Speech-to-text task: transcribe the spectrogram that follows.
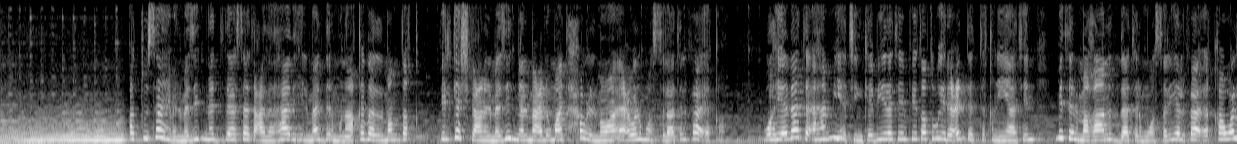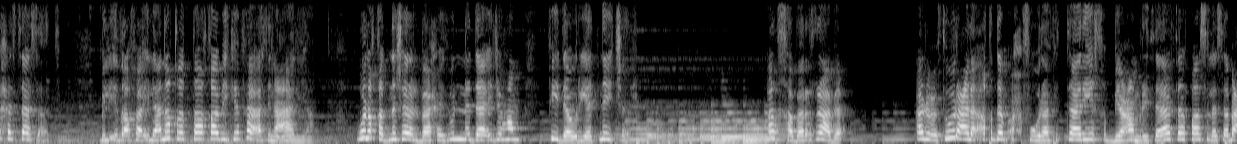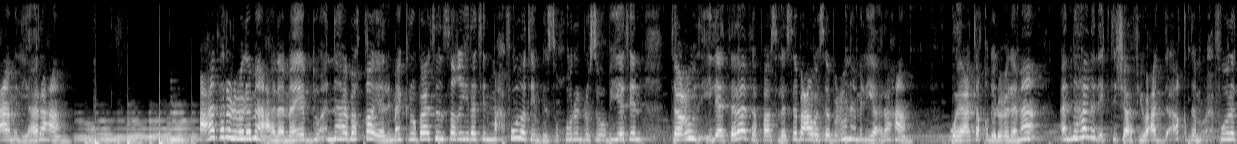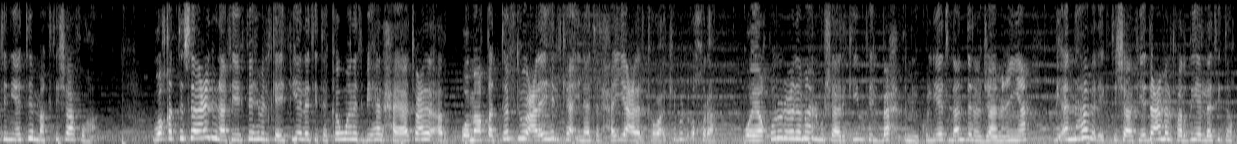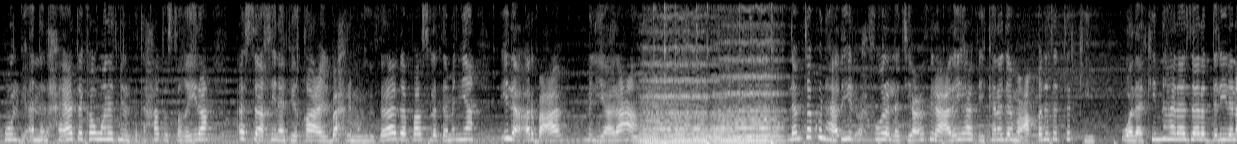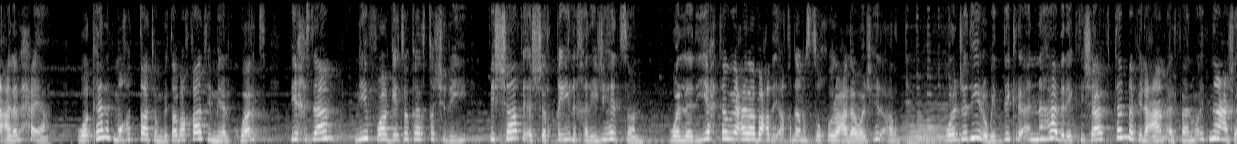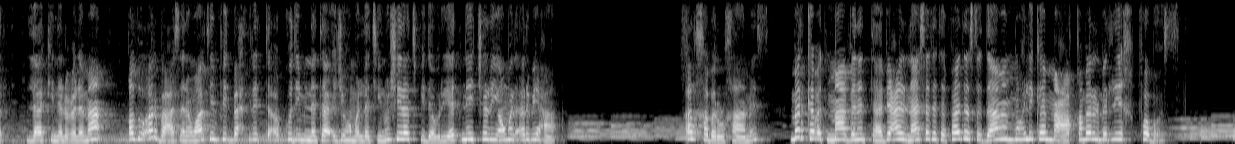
قد تساهم المزيد من الدراسات على هذه المادة المناقضة للمنطق في الكشف عن المزيد من المعلومات حول الموائع والموصلات الفائقة وهي ذات أهمية كبيرة في تطوير عدة تقنيات مثل المغانط ذات الموصلية الفائقة والحساسات بالإضافة إلى نقل الطاقة بكفاءة عالية. ولقد نشر الباحثون نتائجهم في دورية نيتشر الخبر الرابع. العثور على أقدم أحفورة في التاريخ بعمر 3.7 مليار عام. عثر العلماء على ما يبدو أنها بقايا لميكروبات صغيرة محفوظة في صخور رسوبية تعود إلى 3.77 مليار عام. ويعتقد العلماء أن هذا الاكتشاف يعد أقدم أحفورة يتم اكتشافها. وقد تساعدنا في فهم الكيفية التي تكونت بها الحياة على الأرض وما قد تبدو عليه الكائنات الحية على الكواكب الأخرى. ويقول العلماء المشاركين في البحث من كلية لندن الجامعية بأن هذا الاكتشاف يدعم الفرضية التي تقول بأن الحياة تكونت من الفتحات الصغيرة الساخنة في قاع البحر منذ 3.8 إلى 4 مليار عام. لم تكن هذه الأحفور التي عثر عليها في كندا معقدة التركيب، ولكنها لا زالت دليلا على الحياة، وكانت مغطاة بطبقات من الكوارتز في حزام نيفواغيتوكا القشري في الشاطئ الشرقي لخليج هيدسون والذي يحتوي على بعض أقدم الصخور على وجه الأرض. والجدير بالذكر أن هذا الاكتشاف تم في العام 2012 لكن العلماء قضوا أربع سنوات في البحث للتأكد من نتائجهم التي نشرت في دورية نيتشر يوم الأربعاء. الخبر الخامس مركبة مافن التابعة لناسا تتفادى اصطداما مهلكا مع قمر المريخ فوبوس.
